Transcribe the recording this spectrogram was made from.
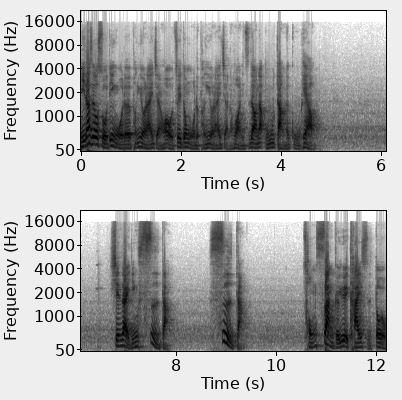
你当时有锁定我的朋友来讲的话，我追踪我的朋友来讲的话，你知道那五档的股票，现在已经四档，四档从上个月开始都有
